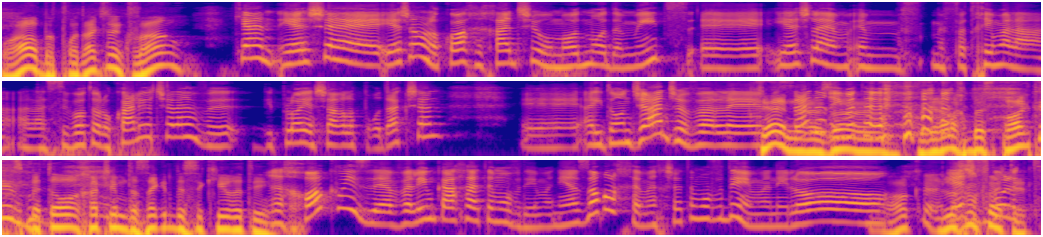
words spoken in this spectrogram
וואו, בפרודקשן כבר? כן, יש, uh, יש לנו לקוח אחד שהוא מאוד מאוד אמיץ, יש להם, הם מפתחים על, ה, על הסביבות הלוקאליות שלהם ו deploy ישר ל production. Uh, I don't judge, אבל uh, כן, בסדר, זה אם אתם... זה נראה לך best practice בתור אחת שמתעסקת ב security. רחוק מזה, אבל אם ככה אתם עובדים, אני אעזור לכם איך שאתם עובדים. אני לא... אוקיי, לא יש גבול, שופטת.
